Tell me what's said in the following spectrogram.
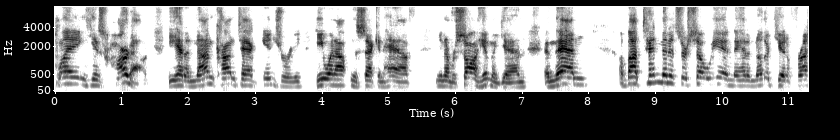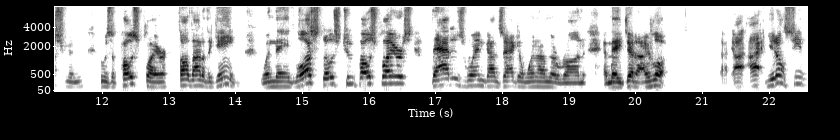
playing his heart out. He had a non contact injury. He went out in the second half. You never saw him again. And then about 10 minutes or so in, they had another kid, a freshman, who was a post player, fouled out of the game. When they lost those two post players, that is when Gonzaga went on their run and they did. I look, I, I, you don't see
